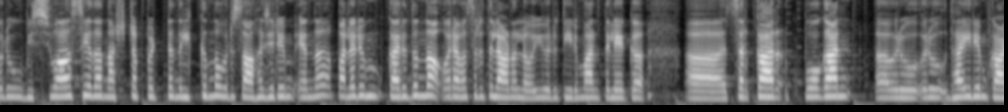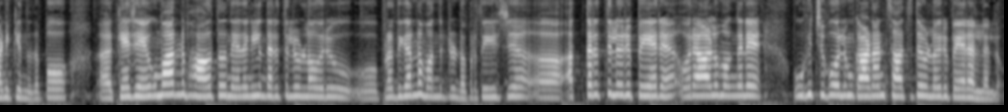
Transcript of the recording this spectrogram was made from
ഒരു വിശ്വാസ്യത നഷ്ടപ്പെട്ട് നിൽക്കുന്ന ഒരു സാഹചര്യം എന്ന് പലരും കരുതുന്ന ഒരവസരത്തിലാണല്ലോ ഈ ഒരു തീരുമാനത്തിലേക്ക് സർക്കാർ പോകാൻ ഒരു ഒരു ധൈര്യം കാണിക്കുന്നത്. അപ്പോൾ കെ ജയകുമാറിന്റെ ഭാഗത്ത് നിന്ന് ഏതെങ്കിലും തരത്തിലുള്ള ഒരു പ്രതികരണം വന്നിട്ടുണ്ടോ? പ്രത്യേകിച്ച് അത്തരത്തിലൊരു പേര് ഒരാളും അങ്ങനെ ഊഹിച്ചു പോലും കാണാൻ സാധ്യതയുള്ള ഒരു പേരല്ലല്ലോ.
